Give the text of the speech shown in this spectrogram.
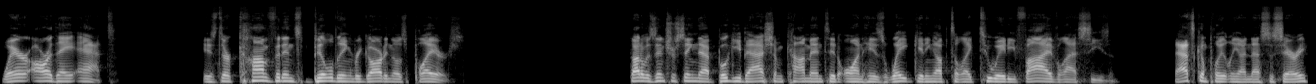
Where are they at? Is there confidence building regarding those players? Thought it was interesting that Boogie Basham commented on his weight getting up to like 285 last season. That's completely unnecessary.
